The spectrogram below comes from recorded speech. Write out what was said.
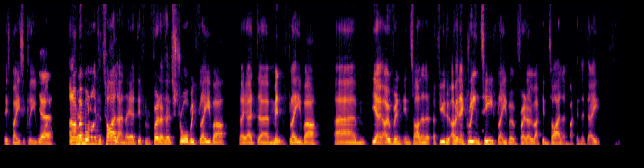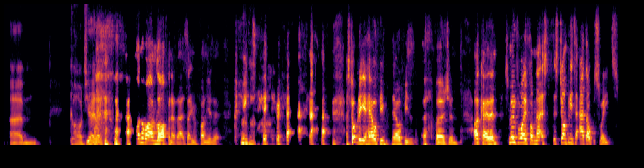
It's basically Yeah. one. And I remember when I went to Thailand, they had different Freddos. They had strawberry flavor, they had uh, mint flavor. Um, yeah, over in, in Thailand, a, few. I mean, a green tea flavor Freddo back in Thailand back in the day. Um, God, yeah, I don't know why I'm laughing at that. It's not even funny, is it? Green tea. That's probably a healthy, healthy version. Okay, then let's move away from that. Let's, let's jump into adult sweets.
